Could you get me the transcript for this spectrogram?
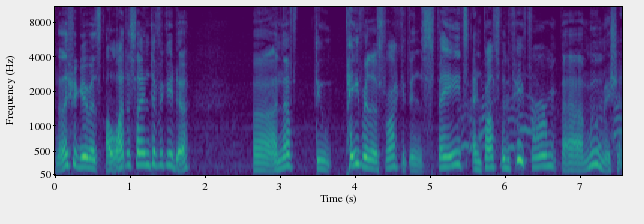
Now, this should give us a lot of scientific data. Uh, enough to pay for this rocket in spades and possibly pay for a uh, moon mission.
